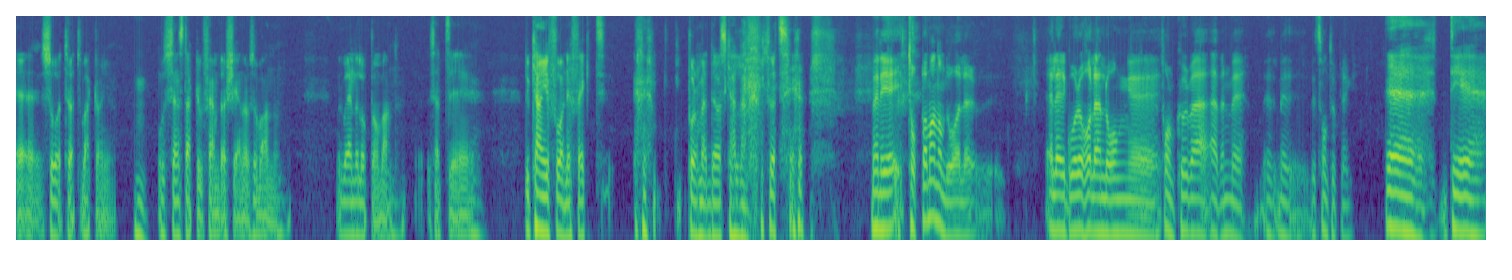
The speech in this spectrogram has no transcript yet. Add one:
Eh, så trött vart hon ju. Mm. Och sen startade vi fem dagar senare och så vann hon. Och det var enda loppet hon vann. Så att eh, du kan ju få en effekt på de här dödskallarna, så att säga. Men är, toppar man dem då eller, eller går det att hålla en lång eh, formkurva även med, med, med ett sånt upplägg? Eh, det...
